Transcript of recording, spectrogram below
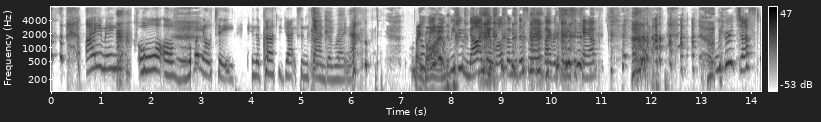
I am in awe of royalty in the Percy Jackson fandom right now. Oh the God. way that we do not get welcomed this way by return to camp we were just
